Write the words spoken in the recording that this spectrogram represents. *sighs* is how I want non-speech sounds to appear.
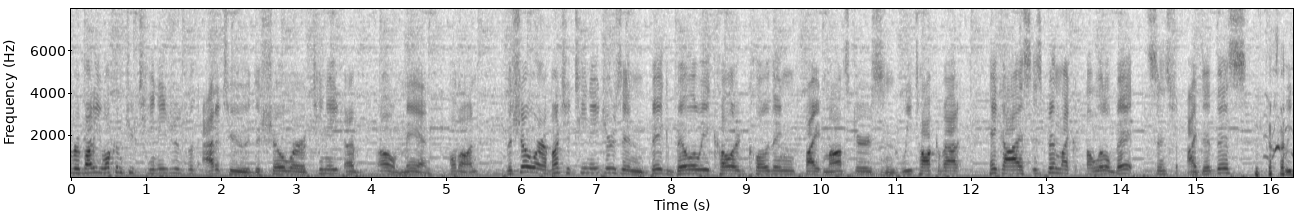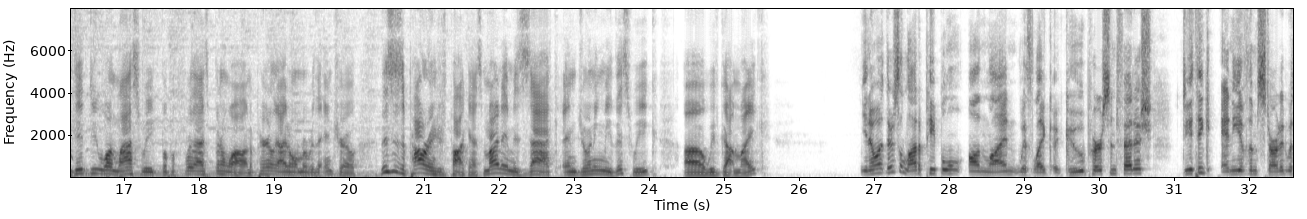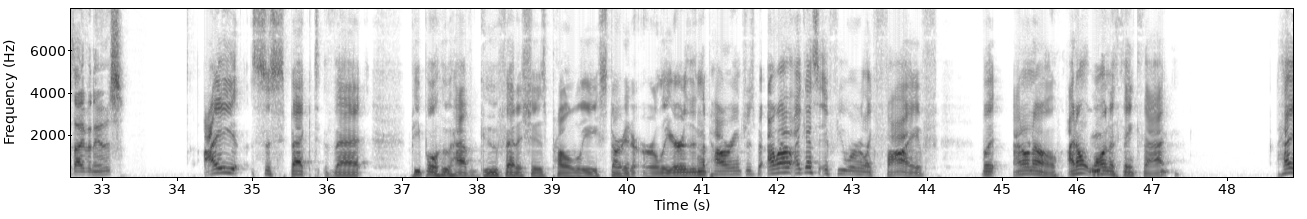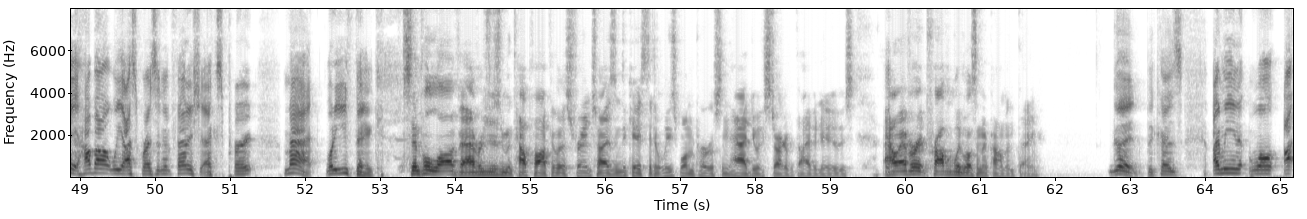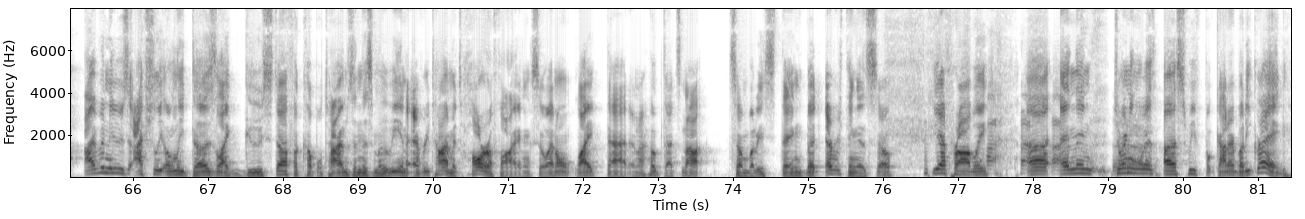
Everybody, welcome to Teenagers with Attitude, the show where teenage uh, oh man, hold on. The show where a bunch of teenagers in big billowy colored clothing fight monsters and we talk about it. Hey guys, it's been like a little bit since I did this. *laughs* we did do one last week, but before that it's been a while and apparently I don't remember the intro. This is a Power Rangers podcast. My name is Zach and joining me this week, uh, we've got Mike. You know what? There's a lot of people online with like a goo person fetish. Do you think any of them started with Ivan Ooze? I suspect that people who have goo fetishes probably started earlier than the Power Rangers. But well, I guess if you were like five, but I don't know. I don't mm. want to think that. Hey, how about we ask resident fetish expert Matt? What do you think? Simple law of averages and with how popular this franchise indicates that at least one person had to have started with Ivan Ooze. However, it probably wasn't a common thing. Good because I mean, well, I, Ivan Ooze actually only does like goo stuff a couple times in this movie, and every time it's horrifying. So I don't like that, and I hope that's not somebody's thing, but everything is. So yeah, probably. *laughs* Uh, and then joining with us, we've got our buddy Greg.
